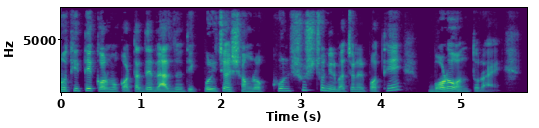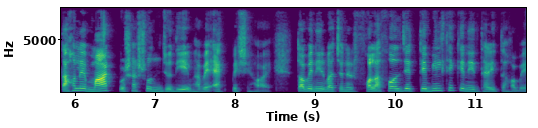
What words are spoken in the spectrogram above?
নথিতে কর্মকর্তাদের রাজনৈতিক পরিচয় সংরক্ষণ সুষ্ঠু নির্বাচনের পথে বড় অন্তরায়। তাহলে মাঠ প্রশাসন যদি এভাবে এক পেশে হয়, তবে নির্বাচনের ফলাফল যে টেবিল থেকে নির্ধারিত হবে,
